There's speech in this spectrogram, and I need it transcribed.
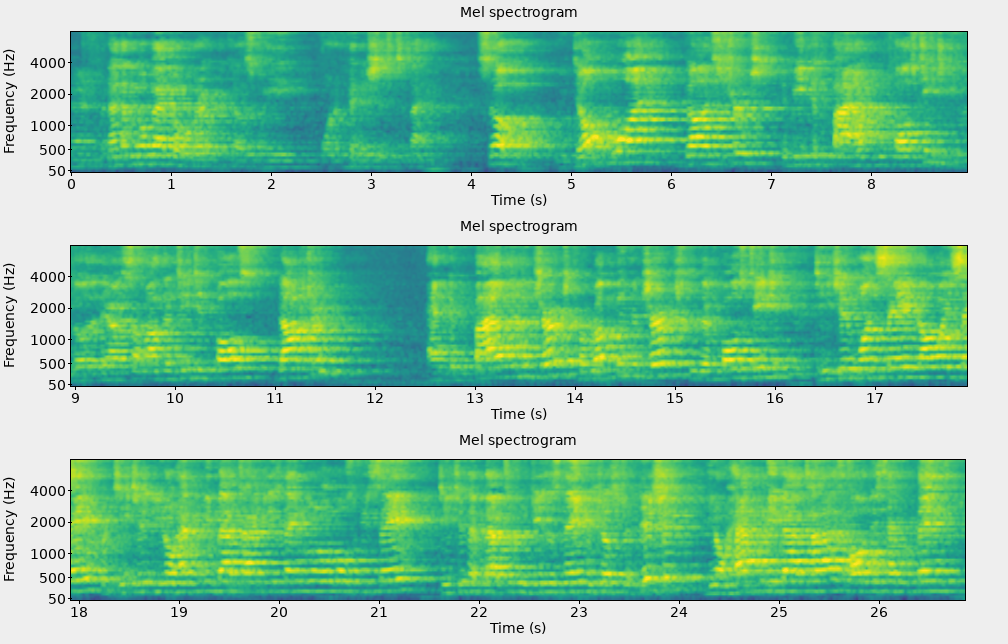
We're not going to go back over it because we want to finish this tonight. So, we don't want God's church to be defiled with false teaching, even though there are some out there teaching false doctrine and defiling the church, corrupting the church through their false teaching, teaching once saved, always saved, or teaching you don't have to be baptized in Jesus' name, you're supposed to be saved, teaching that baptism in Jesus' name is just tradition, you don't have to be baptized, all these type of things.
